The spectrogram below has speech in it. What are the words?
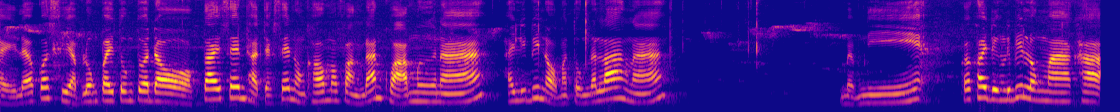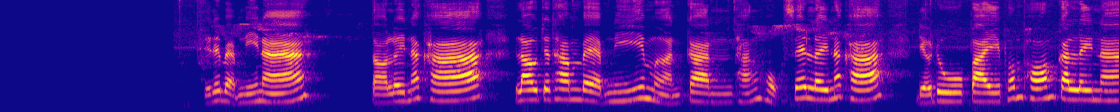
ย แล้วก็เสียบลงไปตรงตัวดอก ใต้เส้นถัดจากเส้นของเขามาฝั่งด้านขวามือนะ ให้ริบบิ้นออกมาตรงด้านล่างนะ แบบนี้ค่อยๆดึงริบบิ้นลงมาค่ะจะได้แบบนี้นะ ต่อเลยนะคะ เราจะทำแบบนี้เหมือนกันทั้ง 6 เส้นเลยนะคะ เดี๋ยวดูไปพร้อมๆกันเลยนะ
